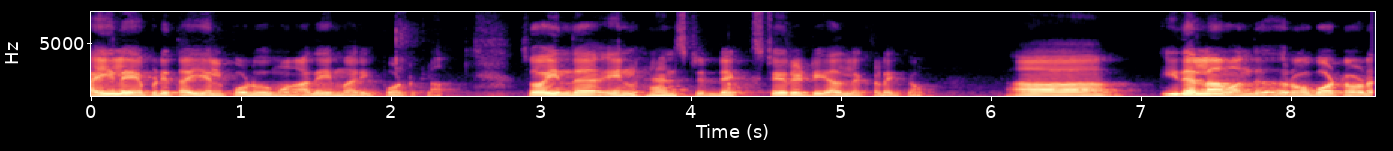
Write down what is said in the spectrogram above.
கையில் எப்படி தையல் போடுவோமோ அதே மாதிரி போட்டுக்கலாம். ஸோ இந்த என்ஹான்ஸ்டு டெக்ஸ்டரிட்டி அதில் கிடைக்கும். இதெல்லாம் வந்து ரோபோட்டோட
